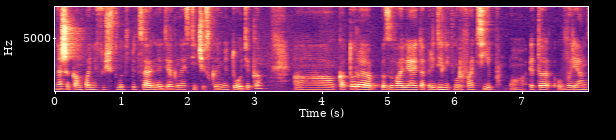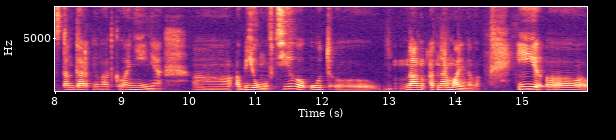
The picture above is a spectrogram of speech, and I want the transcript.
в нашей компании существует специальная диагностическая методика, которая позволяет определить морфотип. Э, это вариант стандартного отклонения объемов тела от, от нормального. И э,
